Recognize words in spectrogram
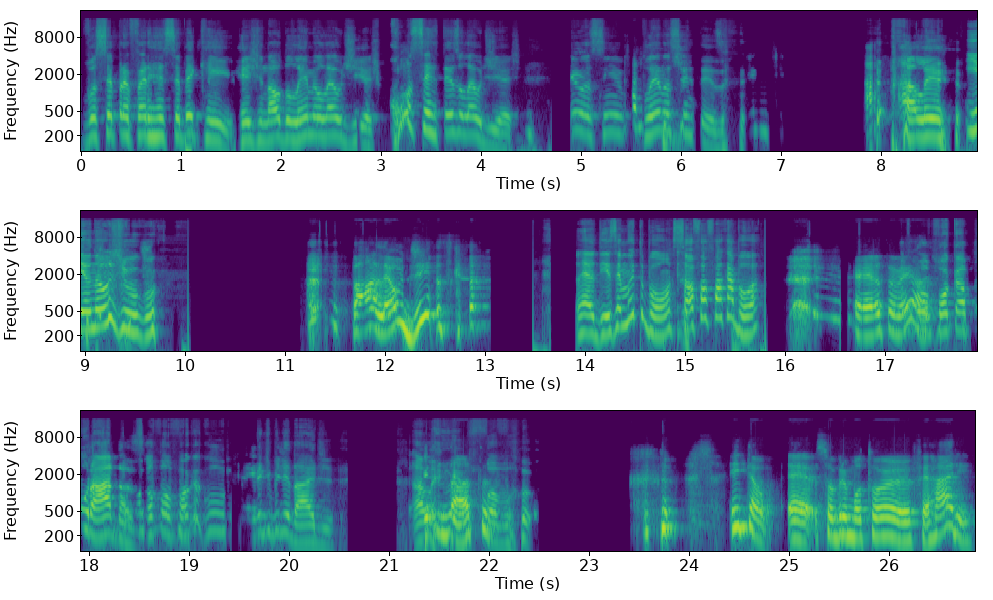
você prefere receber quem? Reginaldo Leme ou Léo Dias? Com certeza o Léo Dias. Tenho assim plena certeza. Ale, E eu não julgo. Ah, Léo Dias, cara. Léo Dias é muito bom, só fofoca boa. É, eu também acho. fofoca apurada, só fofoca com credibilidade. Ale, Exato. por favor. Então, é, sobre o motor Ferrari,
